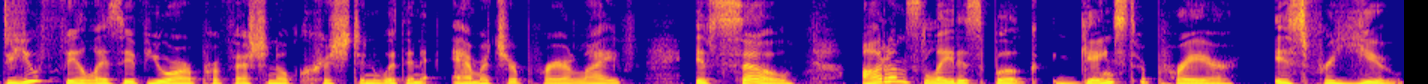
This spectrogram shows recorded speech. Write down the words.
Do you feel as if you are a professional Christian with an amateur prayer life? If so, Autumn's latest book, Gangster Prayer, is for you.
